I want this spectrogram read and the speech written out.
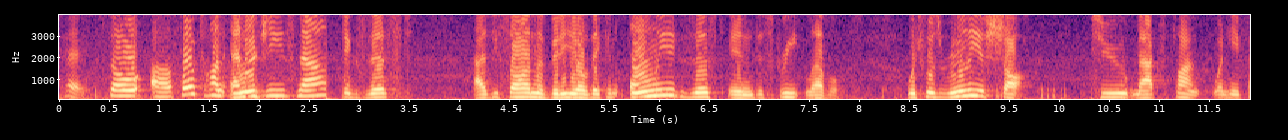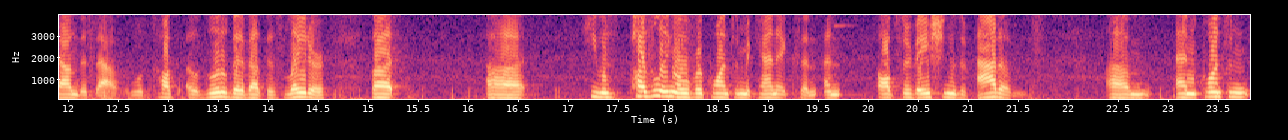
Okay, so uh, photon energies now exist, as you saw in the video, they can only exist in discrete levels, which was really a shock to Max Planck when he found this out. We'll talk a little bit about this later, but uh, he was puzzling over quantum mechanics and, and observations of atoms. Um, and quantum,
